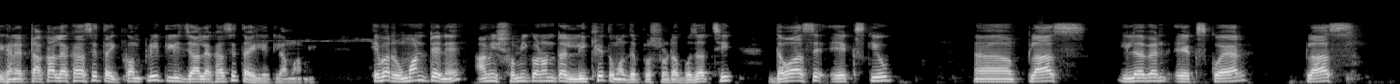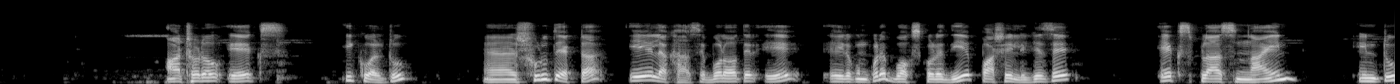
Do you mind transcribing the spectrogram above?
এখানে টাকা লেখা আছে, তাই কমপ্লিটলি যা লেখা আছে তাই লিখলাম আমি। এবার রোমান টেনে আমি সমীকরণটা লিখে তোমাদের প্রশ্নটা বোঝাচ্ছি। দেওয়া আছে X cube plus eleven X square plus আঠেরো এক্স ইকুয়াল টু শুরুতে একটা এ লেখা আছে, বড় হাতের এ এইরকম করে বক্স করে দিয়ে পাশে লিখেছে X plus nine into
